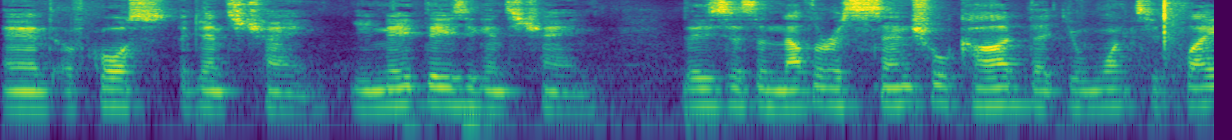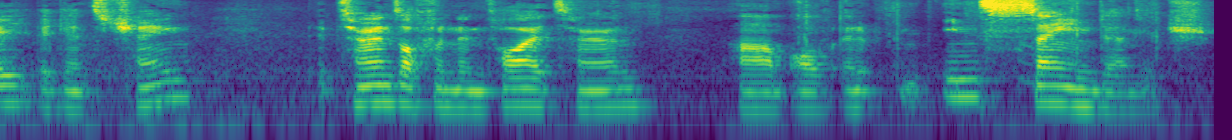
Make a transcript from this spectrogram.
and of course against Chane. You need these against Chane. This is another essential card that you want to play against Chane. It turns off an entire turn um, of an insane damage.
